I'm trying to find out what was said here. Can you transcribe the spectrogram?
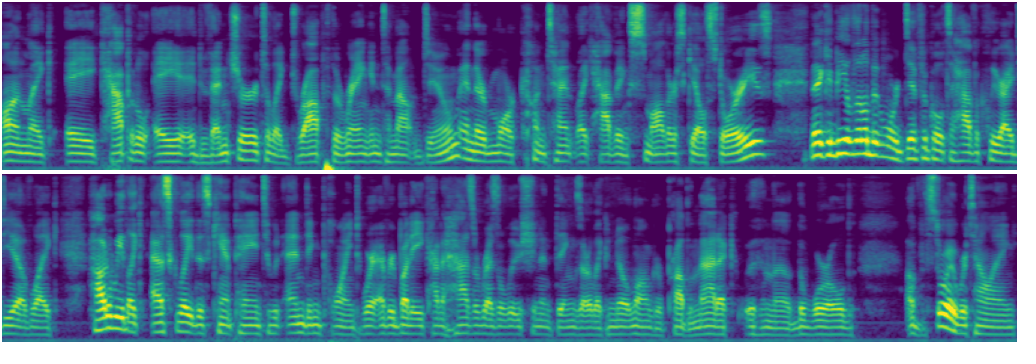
on like a capital A adventure to like drop the ring into Mount Doom and they're more content like having smaller scale stories, then it can be a little bit more difficult to have a clear idea of like how do we like escalate this campaign to an ending point where everybody kind of has a resolution and things are like no longer problematic within the the world of the story we're telling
